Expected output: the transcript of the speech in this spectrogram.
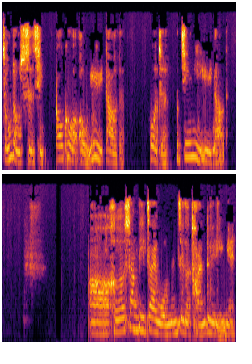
种种事情，包括偶遇到的或者不经意遇到的，啊、和上帝在我们这个团队里面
